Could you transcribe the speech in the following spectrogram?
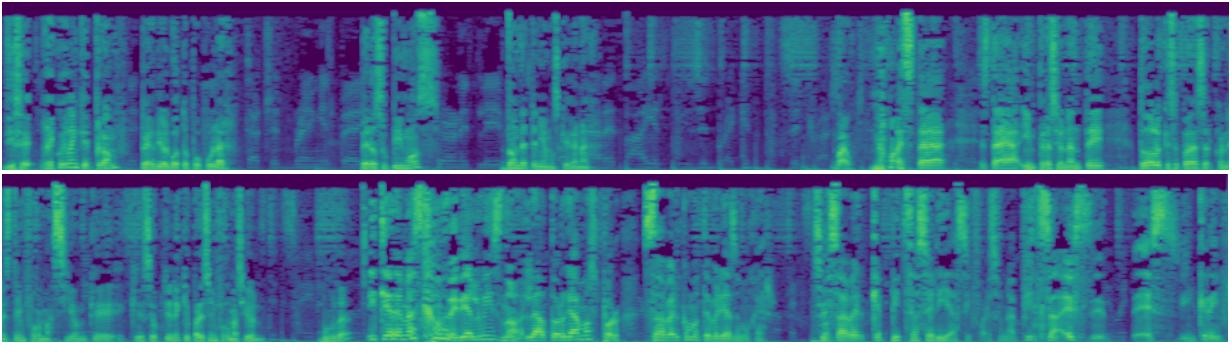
Dice, recuerden que Trump perdió el voto popular, pero supimos dónde teníamos que ganar. Wow, no, está, está impresionante todo lo que se puede hacer con esta información que, que se obtiene, que parece información burda. Y que además, como diría Luis, ¿no? La otorgamos por saber cómo te verías de mujer. O saber qué pizza sería si fueras una pizza. Es, es increíble.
